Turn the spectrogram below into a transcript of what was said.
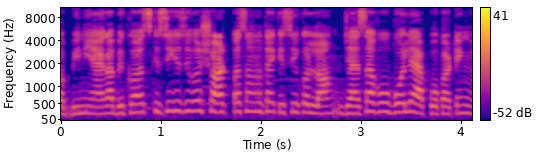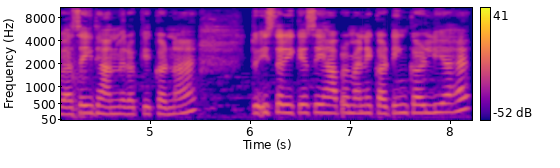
कभी नहीं आएगा। बिकॉज़ किसी किसी को शॉर्ट पसंद होता है, किसी को लॉन्ग जैसा वो बोले, आपको कटिंग वैसे ही ध्यान में रख के करना है। तो इस तरीके से यहाँ पर मैंने कटिंग कर लिया है।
